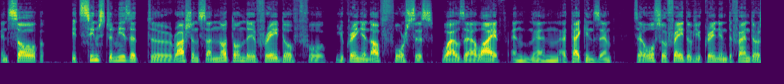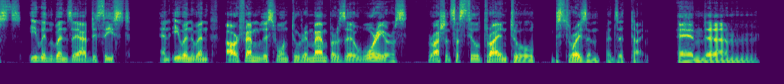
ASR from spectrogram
And so it seems to me that uh, Russians are not only afraid of uh, Ukrainian armed forces while they're alive and, and attacking them, they're also afraid of Ukrainian defenders even when they are deceased. And even when our families want to remember their warriors, Russians are still trying to destroy them at that time. And um,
